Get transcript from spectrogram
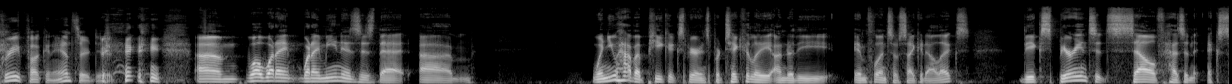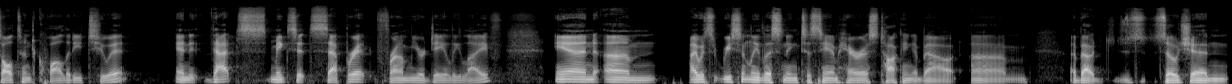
Great fucking answer, dude. um, well, what I what I mean is is that um, when you have a peak experience, particularly under the influence of psychedelics, the experience itself has an exultant quality to it, and that makes it separate from your daily life. And um, I was recently listening to Sam Harris talking about um, about Dzogchen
